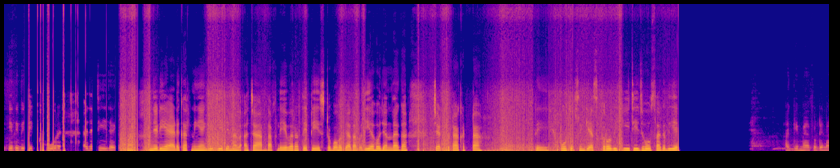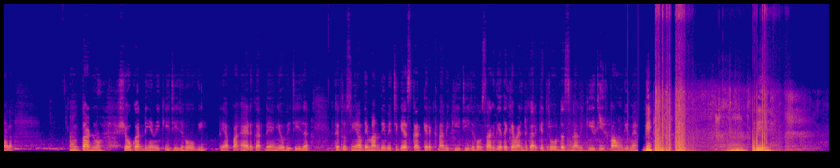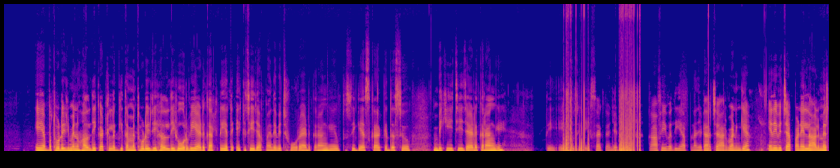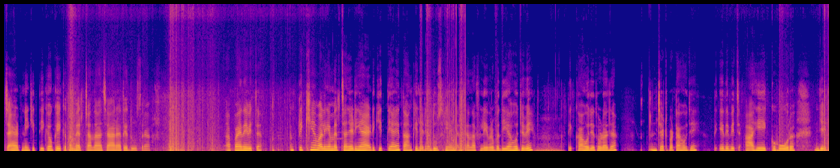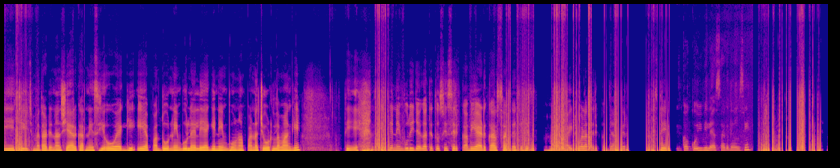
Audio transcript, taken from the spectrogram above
ਇਹਦੇ ਵਿੱਚ ਇੱਕ ਹੋਰ ਅਜਿਹੀ ਚੀਜ਼ ਹੈ ਆਪਾਂ ਜਿਹੜੀ ਐਡ ਕਰਨੀ ਹੈਗੀ ਜਿਹਦੇ ਨਾਲ ਅਚਾਰ ਦਾ ਫਲੇਵਰ ਅਤੇ ਟੇਸਟ ਬਹੁਤ ਜ਼ਿਆਦਾ ਵਧੀਆ ਹੋ ਜਾਂਦਾ ਹੈਗਾ। ਚਟਪਟਾ, ਖੱਟਾ ਤੇ ਉਹ ਤੁਸੀਂ ਗੈਸ ਕਰੋ ਵੀ ਕੀ ਚੀਜ਼ ਹੋ ਸਕਦੀ ਹੈ। ਅੱਗੇ ਮੈਂ ਤੁਹਾਡੇ ਨਾਲ ਤੁਹਾਨੂੰ ਸ਼ੋਅ ਕਰਦੀ ਹਾਂ ਵੀ ਕੀ ਚੀਜ਼ ਹੋਊਗੀ। ਤੇ ਆਪਾਂ ਐਡ ਕਰ ਦਿਆਂਗੇ ਉਹੀ ਚੀਜ਼। ਤੇ ਤੁਸੀਂ ਆਪਦੇ ਮਨ ਦੇ ਵਿੱਚ ਗੈਸ ਕਰਕੇ ਰੱਖਣਾ ਵੀ ਕੀ ਚੀਜ਼ ਹੋ ਸਕਦੀ ਹੈ ਤੇ ਕਮੈਂਟ ਕਰਕੇ ਜ਼ਰੂਰ ਦੱਸਣਾ ਵੀ ਕੀ ਚੀਜ਼ ਪਾਉਂਗੀ ਮੈਂ। ਅੱਗੇ। ਤੇ ਇਹ ਆਪਾਂ ਥੋੜੀ ਜਿਹੀ ਮੈਨੂੰ ਹਲਦੀ ਘੱਟ ਲੱਗੀ ਤਾਂ ਮੈਂ ਥੋੜੀ ਜਿਹੀ ਹਲਦੀ ਹੋਰ ਵੀ ਐਡ ਕਰਤੀ ਹੈ ਤੇ ਇੱਕ ਚੀਜ਼ ਆਪਾਂ ਇਹਦੇ ਵਿੱਚ ਹੋਰ ਐਡ ਕਰਾਂਗੇ ਤੁਸੀਂ ਗੈਸ ਕਰਕੇ ਦੱਸਿਓ ਵੀ ਕੀ ਚੀਜ਼ ਐਡ ਕਰਾਂਗੇ। ਤੇ ਇਹ ਤੁਸੀਂ ਦੇਖ ਸਕਦੇ ਹੋ ਜਿਹੜੀ ਕਾਫੀ ਵਧੀਆ ਆਪਣਾ ਜਿਹੜਾ ਅਚਾਰ ਬਣ ਗਿਆ। ਇਹਦੇ ਵਿੱਚ ਆਪਾਂ ਨੇ ਲਾਲ ਮਿਰਚ ਐਡ ਨਹੀਂ ਕੀਤੀ ਕਿਉਂਕਿ ਇੱਕ ਤਾਂ ਮਿਰਚਾਂ ਦਾ ਅਚਾਰ ਹੈ ਤੇ ਦੂਸਰਾ ਆਪਾਂ ਇਹਦੇ ਵਿੱਚ ਤਿੱਖੀਆਂ ਵਾਲੀਆਂ ਮਿਰਚਾਂ ਜਿਹੜੀਆਂ ਐਡ ਕੀਤੀਆਂ ਨੇ ਤਾਂ ਕਿ ਜਿਹੜੀਆਂ ਦੂਸਰੀਆਂ ਮਿਰਚਾਂ ਦਾ ਫਲੇਵਰ ਵਧੀਆ ਹੋ ਜਾਵੇ, ਤਿੱਖਾ ਹੋ ਜਾਵੇ ਥੋੜਾ ਜਿਹਾ, ਚਟਪਟਾ ਹੋ ਜਾਵੇ ਤੇ ਇਹਦੇ ਵਿੱਚ ਆਹੀ ਇੱਕ ਹੋਰ ਜਿਹੜੀ ਚੀਜ਼ ਮੈਂ ਤੁਹਾਡੇ ਨਾਲ ਸ਼ੇਅਰ ਕਰਨੀ ਸੀ ਉਹ ਹੈਗੀ, ਇਹ ਆਪਾਂ ਦੋ ਨਿੰਬੂ ਲੈ ਲਏ ਹੈਗੇ, ਨਿੰਬੂ ਹੁਣ ਆਪਾਂ ਨਿਚੋੜ ਲਵਾਂਗੇ। ਤੇ ਇੱਥੇ ਨਿੰਬੂ ਦੀ ਜਗ੍ਹਾ ਤੇ ਤੁਸੀਂ ਸਿਰਕਾ ਵੀ ਐਡ ਕਰ ਸਕਦੇ ਹੋ, ਚਾਹੇ ਵਾਈਟ ਵਾਲਾ ਸਿਰਕਾ ਜਾਂ ਫਿਰ ਸੇਬ ਸਿਰਕਾ ਕੋਈ ਵੀ ਲੈ ਸਕਦੇ ਹੋ ਤੁਸੀਂ।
